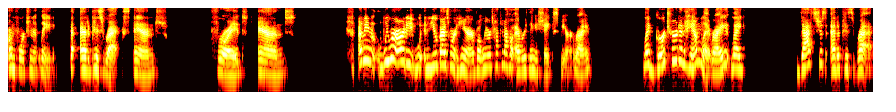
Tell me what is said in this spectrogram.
unfortunately, Oedipus Rex and Freud and I mean, we were already you guys weren't here, but we were talking about how everything is Shakespeare, right? Like Gertrude and Hamlet, right? Like that's just Oedipus Rex.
